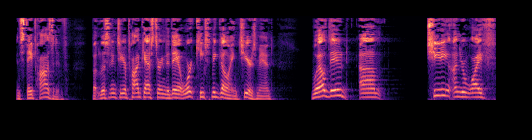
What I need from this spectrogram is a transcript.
and stay positive. But listening to your podcast during the day at work keeps me going. Cheers, man. Well, dude, um, cheating on your wife,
